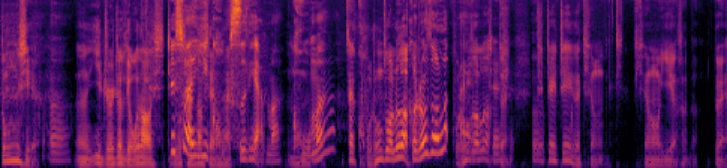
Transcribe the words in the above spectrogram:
东西。嗯，嗯，一直就留到这算忆苦思甜吗？苦嗯吗？在苦中作乐，苦中作乐，苦中作乐对这这这个挺挺有意思的，对，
